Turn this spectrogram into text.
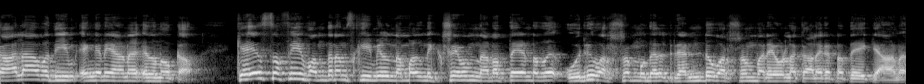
കാലാവധിയും എങ്ങനെയാണ് എന്ന് നോക്കാം. കെ എസ് എഫ് ഇ വന്ദനം സ്കീമിൽ നമ്മൾ നിക്ഷേപം നടത്തേണ്ടത് ഒരു വർഷം മുതൽ രണ്ട് വർഷം വരെയുള്ള കാലഘട്ടത്തേക്കാണ്.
